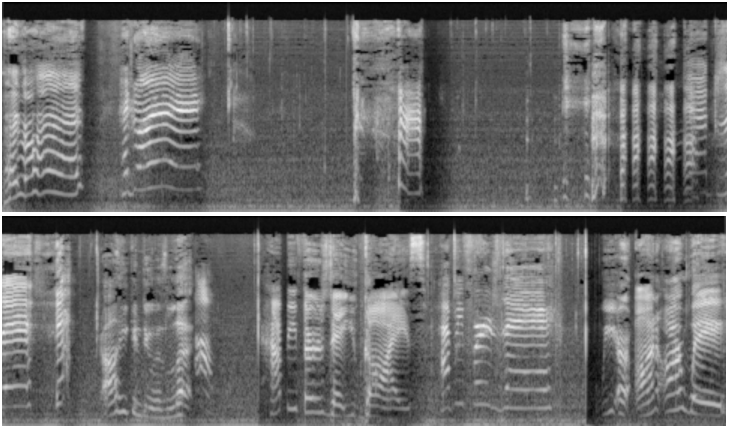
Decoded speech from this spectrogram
Hey girl, hey! Hey, girl, hey. All he can do is look. oh, Happy Thursday, you guys. happy Thursday. We are on our way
